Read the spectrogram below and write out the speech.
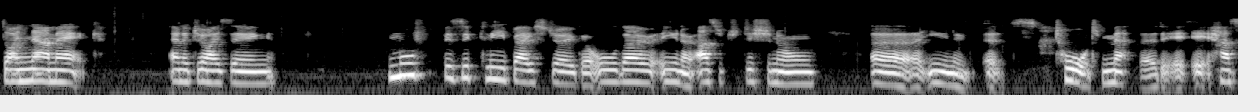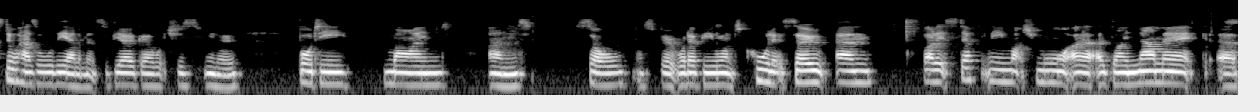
dynamic, energizing, more physically based yoga, although, you know, as a traditional, uh, you know, it's taught method, it, it has still has all the elements of yoga, which is, you know, body, mind, and soul or spirit, whatever you want to call it. So, um, but it's definitely much more a, a dynamic, uh,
